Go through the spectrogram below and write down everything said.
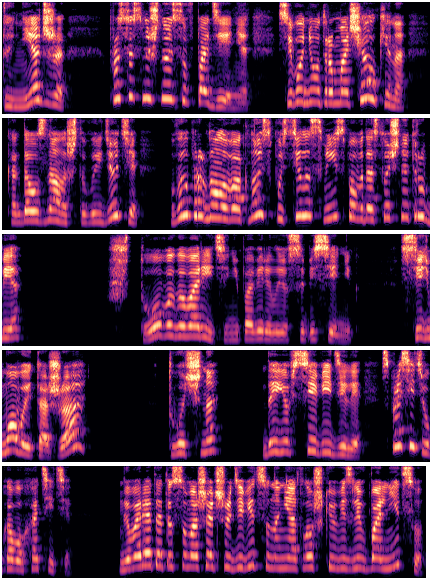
«Да нет же, просто смешное совпадение. Сегодня утром Мочалкина, когда узнала, что вы идете, выпрыгнула в окно и спустилась вниз по водосточной трубе». «Что вы говорите?» — не поверил ее собеседник. «С седьмого этажа?» «Точно. Да ее все видели. Спросите, у кого хотите. Говорят, эту сумасшедшую девицу на неотложке увезли в больницу,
